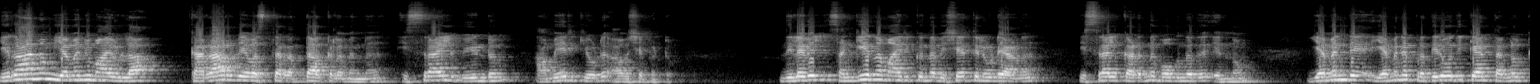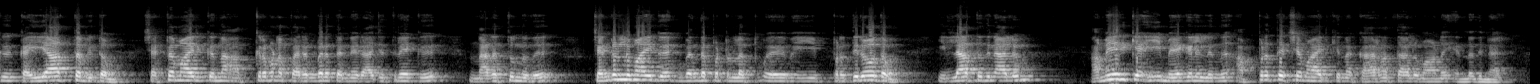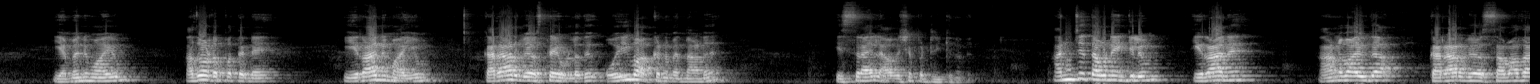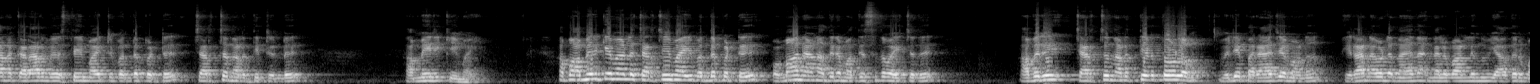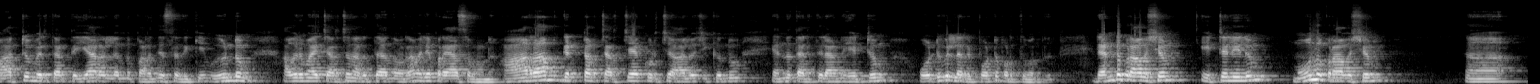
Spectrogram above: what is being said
ഇറാനും യമനുമായുള്ള കരാർ വ്യവസ്ഥ റദ്ദാക്കണമെന്ന് ഇസ്രായേൽ വീണ്ടും അമേരിക്കയോട് ആവശ്യപ്പെട്ടു. നിലവിൽ സങ്കീർണമായിരിക്കുന്ന വിഷയത്തിലൂടെയാണ് ഇസ്രായേൽ കടന്നു പോകുന്നത് എന്നും യമന്റെ യമനെ പ്രതിരോധിക്കാൻ തങ്ങൾക്ക് കഴിയാത്ത വിധം ശക്തമായിരിക്കുന്ന ആക്രമണ പരമ്പര തന്നെ രാജ്യത്തിലേക്ക് നടത്തുന്നത് ചെങ്കടലുമായി ബന്ധപ്പെട്ടുള്ള ഈ പ്രതിരോധം ഇല്ലാത്തതിനാലും അമേരിക്ക ഈ മേഖലയിൽ നിന്ന് അപ്രത്യക്ഷമായിരിക്കുന്ന കാരണത്താലുമാണ് എന്നതിനാൽ യമനുമായും അതോടൊപ്പം തന്നെ ഇറാനുമായും കരാർ വ്യവസ്ഥയുള്ളത് ഒഴിവാക്കണമെന്നാണ് ഇസ്രായേൽ ആവശ്യപ്പെട്ടിരിക്കുന്നത്. അഞ്ച് തവണയെങ്കിലും ഇറാന് ആണവായുധ കരാർ വ്യവസ്ഥ സമാധാന കരാർ വ്യവസ്ഥയുമായിട്ട് ബന്ധപ്പെട്ട് ചർച്ച നടത്തിയിട്ടുണ്ട് അമേരിക്കയുമായി. അപ്പോൾ അമേരിക്കയുമായുള്ള ചർച്ചയുമായി ബന്ധപ്പെട്ട് ഒമാനാണ് അതിന് മധ്യസ്ഥത വഹിച്ചത്. അവർ ചർച്ച നടത്തിയിടത്തോളം വലിയ പരാജയമാണ്. ഇറാൻ അവരുടെ നയ നിലപാടിൽ നിന്നും യാതൊരു മാറ്റവും വരുത്താൻ തയ്യാറല്ലെന്ന് പറഞ്ഞ സ്ഥിതിക്ക് വീണ്ടും അവരുമായി ചർച്ച നടത്തുക എന്ന് പറഞ്ഞാൽ വലിയ പ്രയാസമാണ്. ആറാം ഘട്ട ചർച്ചയെക്കുറിച്ച് ആലോചിക്കുന്നു എന്ന തരത്തിലാണ് ഏറ്റവും ഒടുവിലുള്ള റിപ്പോർട്ട് പുറത്തു വന്നത്. രണ്ട് പ്രാവശ്യം ഇറ്റലിയിലും മൂന്ന് പ്രാവശ്യം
